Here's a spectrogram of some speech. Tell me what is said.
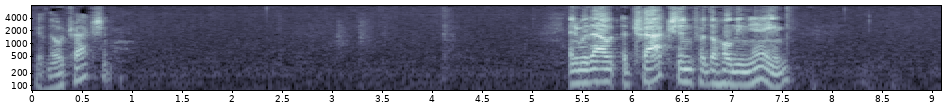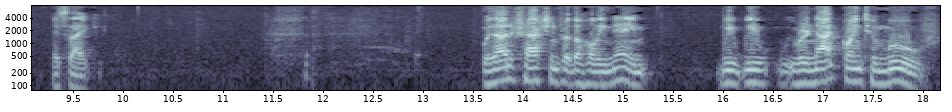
we have no attraction. And without attraction for the holy name, it's like, without attraction for the holy name, we, we, we're not going to move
